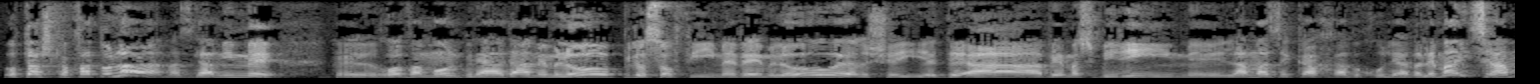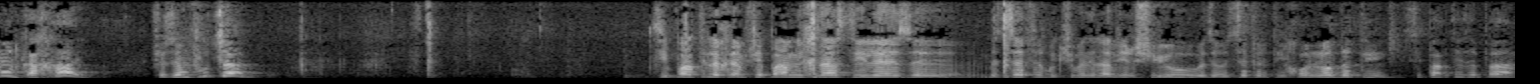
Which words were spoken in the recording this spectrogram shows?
באותה השקפת עולם. אז גם אם אה, אה, רוב המון בני האדם הם לא פילוסופים והם לא אנשי דעה והם מסבירים למה זה ככה וכולי, אבל למעשה ההמון כך חי, שזה מפוצל. סיפרתי לכם שפעם נכנסתי לאיזה בית ספר, ביקשו ממני להעביר שיעור, באיזה בית ספר תיכון לא דתי, סיפרתי את זה פעם.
